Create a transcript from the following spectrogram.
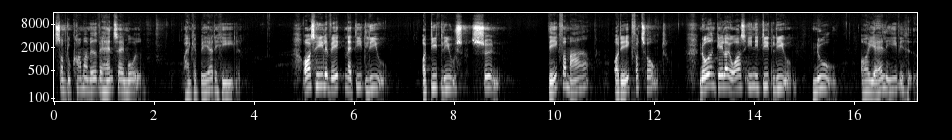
som du kommer med, vil han tage imod. Og han kan bære det hele. Også hele vægten af dit liv og dit livs synd. Det er ikke for meget, og det er ikke for tungt. Nåden gælder jo også ind i dit liv, nu og i al evighed.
